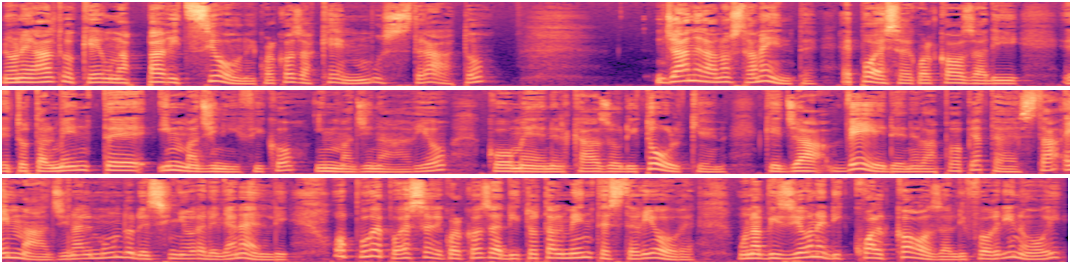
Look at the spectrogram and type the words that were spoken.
non è altro che un'apparizione, qualcosa che è mostrato già nella nostra mente e può essere qualcosa di eh, totalmente immaginifico, immaginario, come nel caso di Tolkien, che già vede nella propria testa e immagina il mondo del Signore degli Anelli, oppure può essere qualcosa di totalmente esteriore, una visione di qualcosa al di fuori di noi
